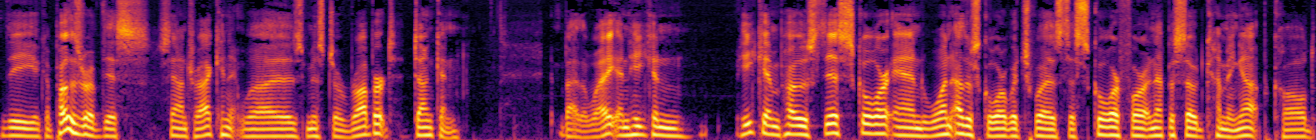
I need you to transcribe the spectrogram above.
the composer of this soundtrack, and it was Mr. Robert Duncan, by the way. And he can he composed this score and one other score, which was the score for an episode coming up called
